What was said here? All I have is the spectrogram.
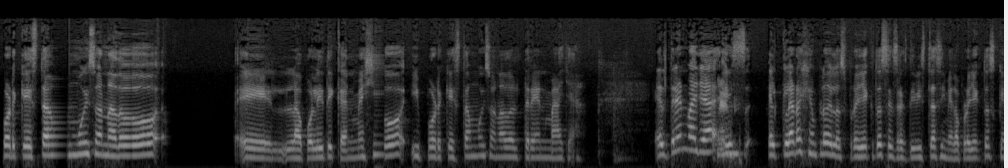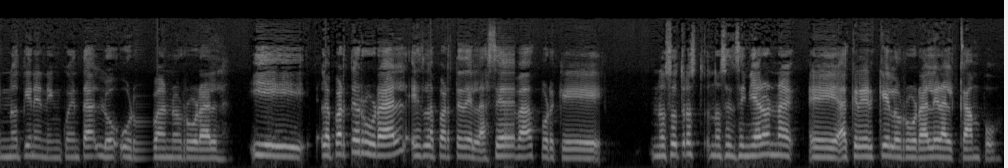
porque está muy sonado la política en México y porque está muy sonado el tren Maya. El tren Maya es el claro ejemplo de los proyectos extractivistas y megaproyectos que no tienen en cuenta lo urbano-rural. Y la parte rural es la parte de la selva porque nosotros nos enseñaron a, a creer que lo rural era el campo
